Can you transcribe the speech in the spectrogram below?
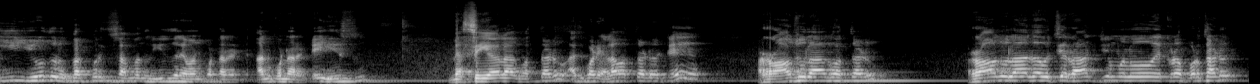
ఈ యూదులు ప్రకృతి సంబంధించిన యూదులు ఏమనుకుంటారంటే అనుకున్నారంటే యేసు మెస్సయ్యలాగా వస్తాడు. అది కూడా ఎలా వస్తాడు అంటే రాజులాగా వస్తాడు. రాజులాగా వచ్చి రాజ్యములో ఎక్కడో పుడతాడు.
